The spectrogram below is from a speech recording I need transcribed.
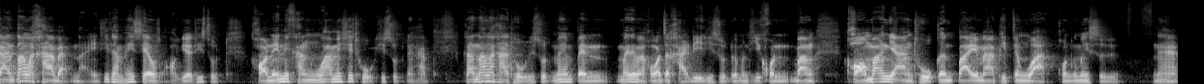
การตั้งราคาแบบไหนที่ทำให้เซลล์ออกเยอะที่สุด ขอเน้นอีกครั้งว่าไม่ใช่ถูกที่สุดนะครับ การตั้งราคาถูกที่สุดไม่เป็นไม่ได้หมายความว่าจะขายดีที่สุดด้วยบางทีคนบางของบางอย่างถูกเกินไปมาผิดจังหวะคนก็ไม่ซื้อนะฮะ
